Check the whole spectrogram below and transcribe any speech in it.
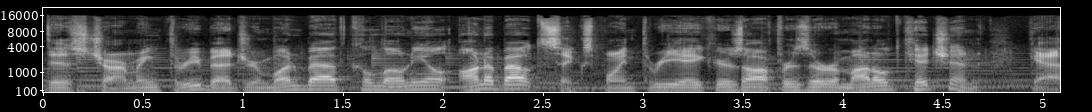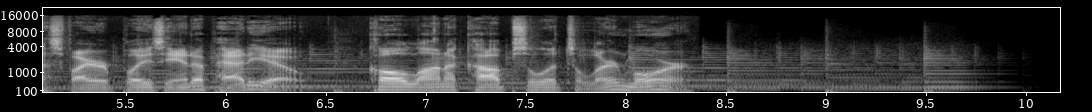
This charming 3 bedroom, 1 bath colonial on about 6.3 acres offers a remodeled kitchen, gas fireplace, and a patio. Call Lana Kopsala to learn more.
